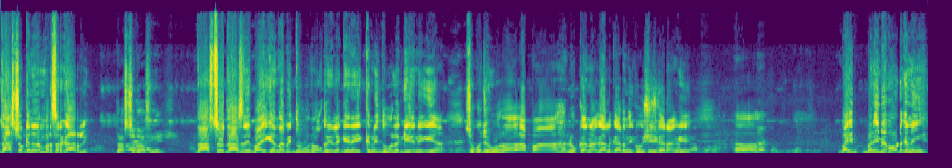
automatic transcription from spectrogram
10 ਚੋਂ ਕਿੰਨੇ ਨੰਬਰ ਸਰਕਾਰ ਲਈ? 10 ਤੋਂ 10 ਨਹੀਂ ਜੀ। 10 ਤੋਂ 10 ਨੇ ਬਾਈ ਕਹਿੰਦਾ ਵੀ ਦੋ ਨੌਕਰੀਆਂ ਲੱਗੀਆਂ ਨੇ ਇੱਕ ਨਹੀਂ ਦੋ ਲੱਗੀਆਂ ਨੇਗੀਆਂ। ਸੋ ਕੁਝ ਹੋਰ ਆਪਾਂ ਲੋਕਾਂ ਨਾਲ ਗੱਲ ਕਰਨ ਦੀ ਕੋਸ਼ਿਸ਼ ਕਰਾਂਗੇ। ਬਾਈ ਬਣੀ ਵੀ ਵੋਟ ਕਿ ਨਹੀਂ?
